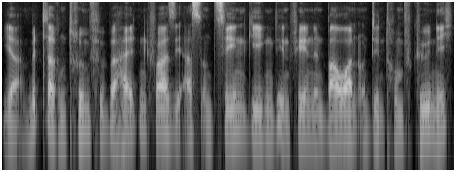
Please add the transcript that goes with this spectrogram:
ja, mittleren Trümpfe behalten quasi, Ass und 10 gegen den fehlenden Bauern und den Trumpf König.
